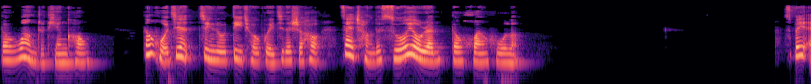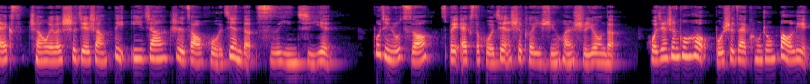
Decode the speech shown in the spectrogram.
都望着天空。当火箭进入地球轨迹的时候，在场的所有人都欢呼了。SpaceX 成为了世界上第一家制造火箭的私营企业。不仅如此哦，SpaceX 的火箭是可以循环使用的。火箭升空后，不是在空中爆裂。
